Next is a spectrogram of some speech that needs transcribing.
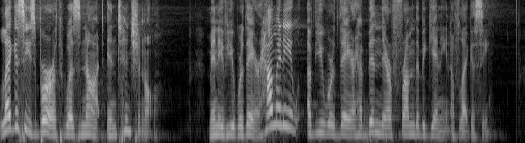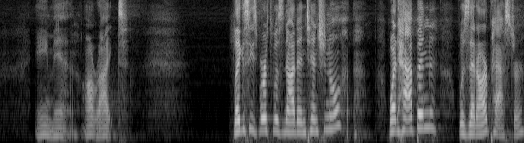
Legacy's birth was not intentional. Many of you were there. How many of you were there, have been there from the beginning of Legacy? Amen. All right. Legacy's birth was not intentional. What happened was that our pastor,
